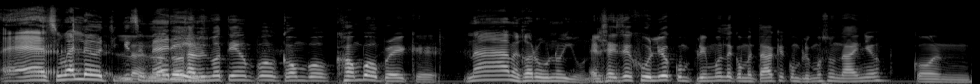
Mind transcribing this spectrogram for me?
Eh, súbalo, Lo- chiquis los madre. dos al mismo tiempo, combo, combo breaker. Nah, mejor uno y uno. El 6 de julio cumplimos, le comentaba que cumplimos un año con,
